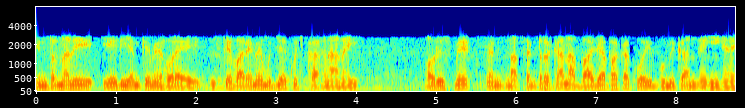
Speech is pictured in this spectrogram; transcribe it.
इंटरनली एडीएमके में हो रहे उसके बारे में मुझे कुछ कहना नहीं। और इसमें ना सेंटर का, ना भाजपा का कोई भूमिका नहीं है।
